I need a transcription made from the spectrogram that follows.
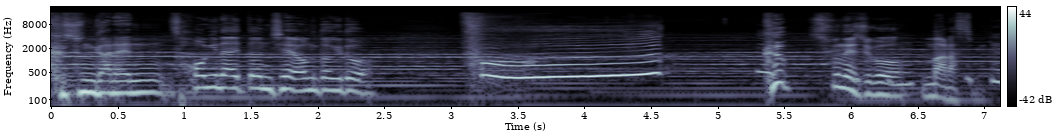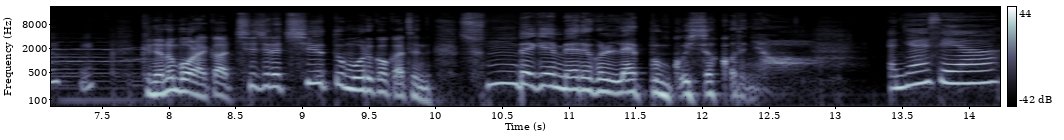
그 순간엔 성이 나 있던 제 엉덩이도 훅급 순해지고 말았습니다. 그녀는 뭐랄까 치질의 치읓도 모를 것 같은 순백의 매력을 내뿜고 있었거든요. 안녕하세요.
